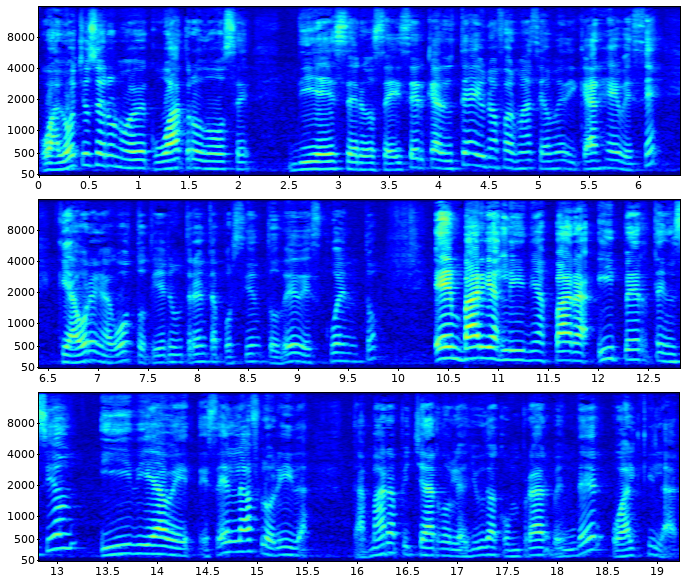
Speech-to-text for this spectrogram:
o al 809 412 1006. Cerca de usted hay una farmacia medical GBC que ahora en agosto tiene un 30% de descuento en varias líneas para hipertensión y diabetes. En la Florida, Tamara Pichardo le ayuda a comprar, vender o alquilar.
